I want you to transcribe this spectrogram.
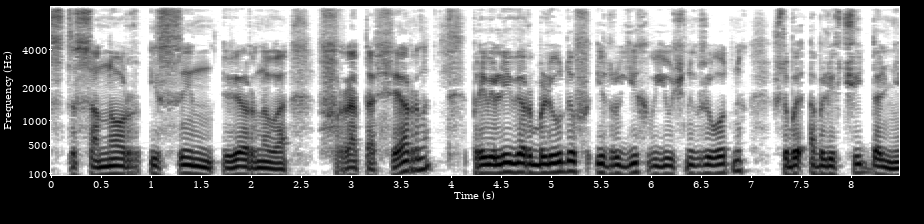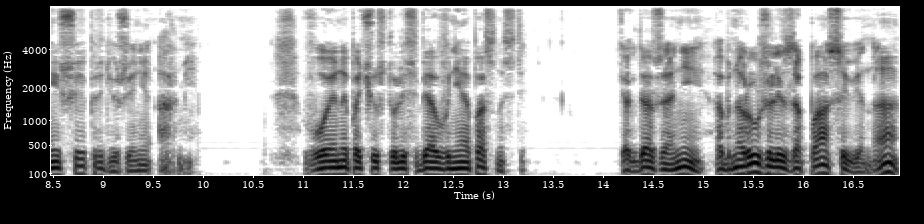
Стасонор и сын верного Фратоферна привели верблюдов и других вьючных животных, чтобы облегчить дальнейшее передвижение армии. Воины почувствовали себя вне опасности. Когда же они обнаружили запасы вина,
